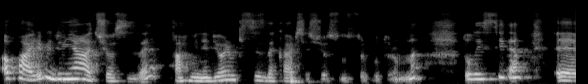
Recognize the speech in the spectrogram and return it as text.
apayrı bir dünya açıyor size. Tahmin ediyorum ki siz de karşılaşıyorsunuzdur bu durumla. Dolayısıyla e,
